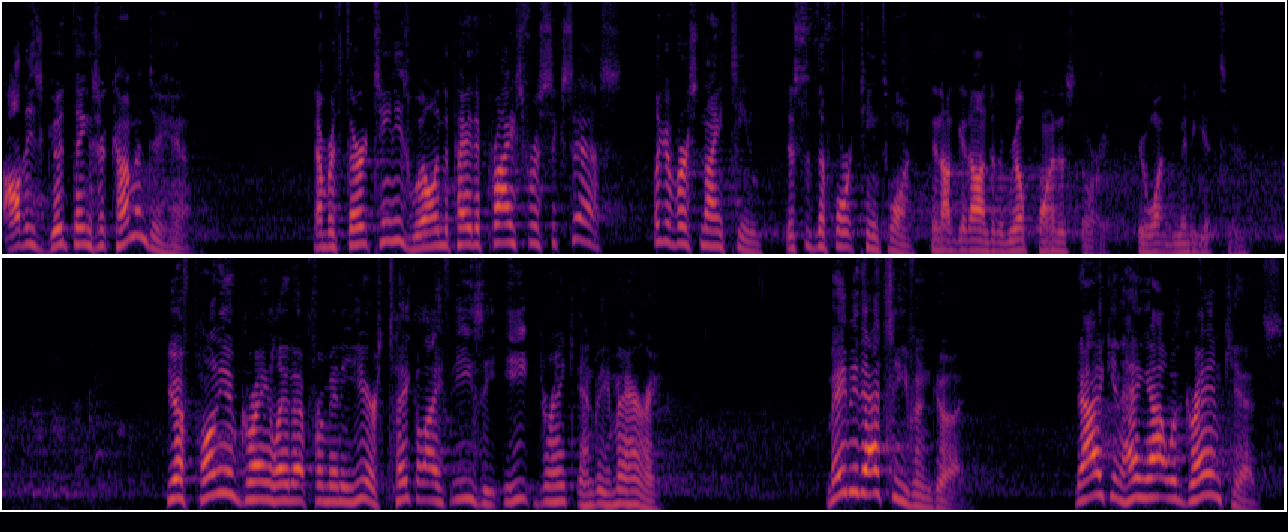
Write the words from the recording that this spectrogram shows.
all these good things are coming to him. Number 13, he's willing to pay the price for success. Look at verse 19. This is the 14th one. Then I'll get on to the real point of the story you're wanting me to get to. You have plenty of grain laid up for many years. Take life easy, eat, drink, and be merry. Maybe that's even good. Now he can hang out with grandkids.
